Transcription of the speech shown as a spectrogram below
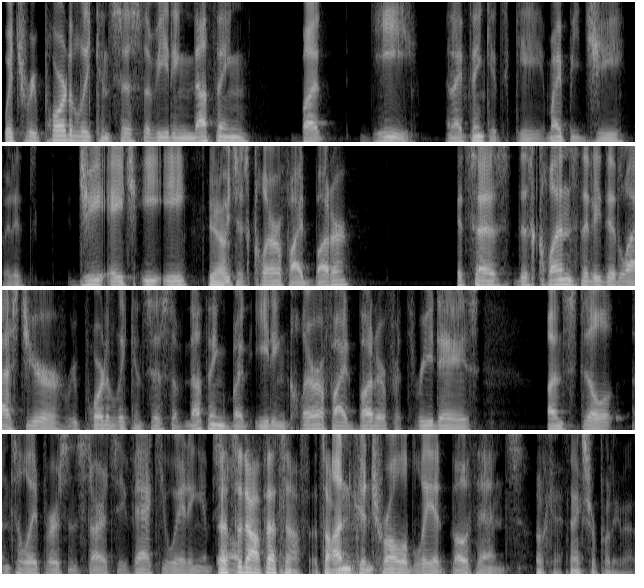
which reportedly consists of eating nothing but ghee. And I think it's ghee. It might be G, but it's G H E E, which is clarified butter. It says this cleanse that he did last year reportedly consists of nothing but eating clarified butter for three days until until a person starts evacuating himself That's enough. That's enough. That's all. uncontrollably at both ends. okay, thanks for putting that.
